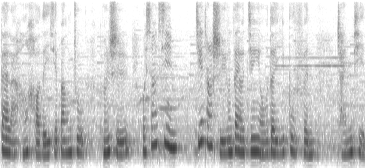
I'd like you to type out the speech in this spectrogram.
带来很好的一些帮助。同时，我相信经常使用带有精油的一部分产品，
